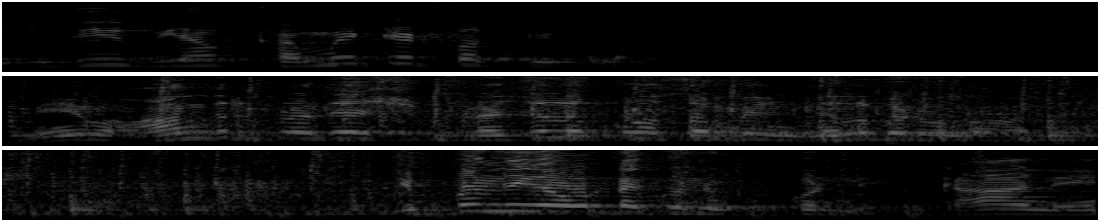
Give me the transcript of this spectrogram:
ఇది we have committed for people అధ్యక్ష. మేము ఆంధ్రప్రదేశ్ ప్రజల కోసం మేము నిలబడి ఉన్నాం అధ్యక్ష. ఇబ్బందిగా ఉంటాయి కొన్ని కొన్ని. కానీ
